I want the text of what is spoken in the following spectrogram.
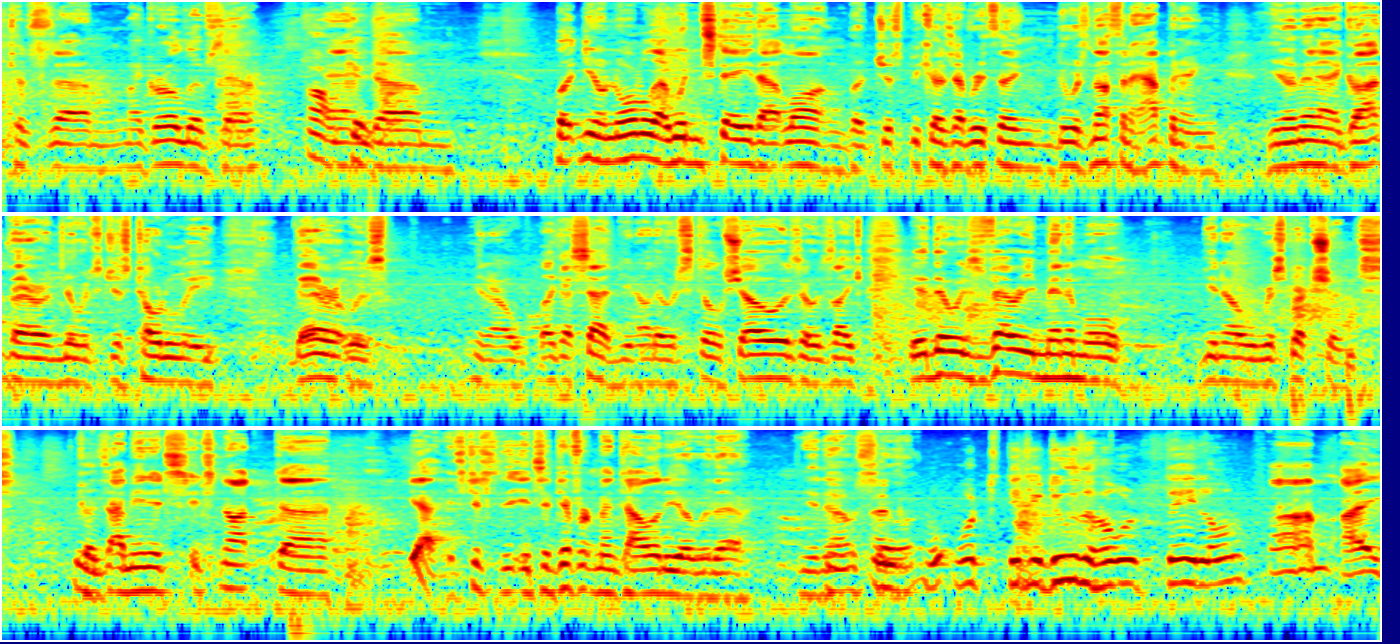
because um, my girl lives there, Oh, okay. and um, but you know, normally I wouldn't stay that long, but just because everything there was nothing happening, you know, then I got there and it was just totally there. It was, you know, like I said, you know, there were still shows. There was like there was very minimal, you know, restrictions. Because I mean, it's it's not, uh, yeah, it's just it's a different mentality over there, you know. So. and what did you do the whole day long? Um, I,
